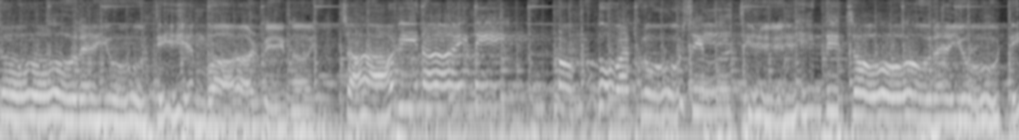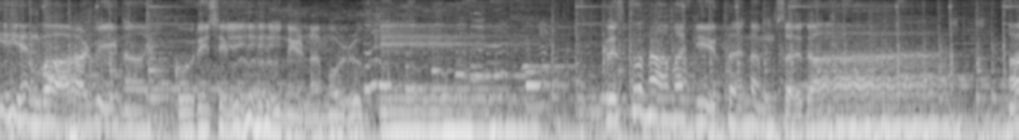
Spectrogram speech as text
ചോരയൂറ്റിയൻ വാഴ്വിനായി. ചാവിനായി നീ നൊന്തുവ ക്രൂശിൽ ചീന്തി ചോരയൂറ്റിയൻ വാഴ്വിനായി. കുരിശിൽ നിണമൊഴുക്കി ക്രിസ്തുനാമ കീർത്തനം സദാ ആ,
